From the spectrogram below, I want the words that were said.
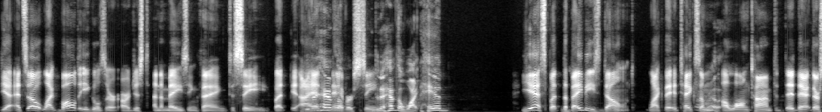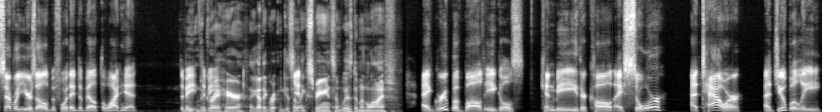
Yeah, and so like bald eagles are, are just an amazing thing to see, but I had have the- never seen. did it have the white head? yes, but the babies don't. Like they, it takes Oh, them really? a long time to. they- They're, they're several years old before they develop the white head. To be, the to gray be hair. They got to get some Yeah. experience and wisdom in life. a group of bald eagles can be either called a soar, a tower, a jubilee,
